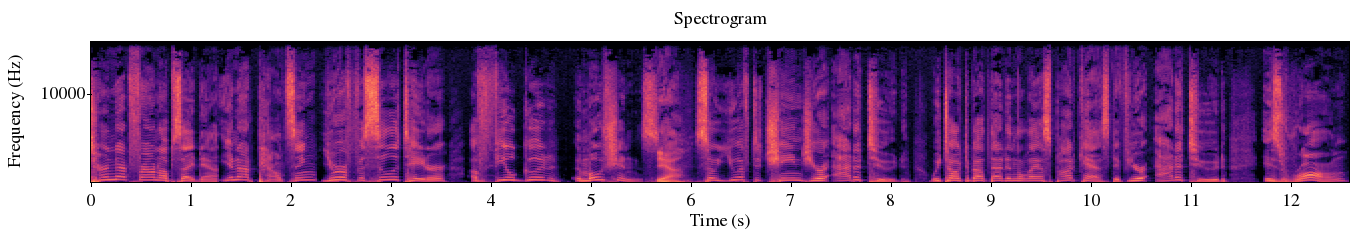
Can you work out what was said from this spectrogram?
turn that frown upside down. You're not pouncing, you're a facilitator of feel good emotions. Yeah. So you have to change your attitude. We talked about that in the last podcast. If your attitude is wrong,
